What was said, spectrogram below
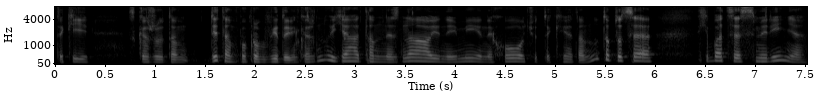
Такий, скажу, там, де там попроповідав, він каже, ну я там не знаю, не вмію, не хочу, таке там. Ну, тобто, це хіба це смиріння?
